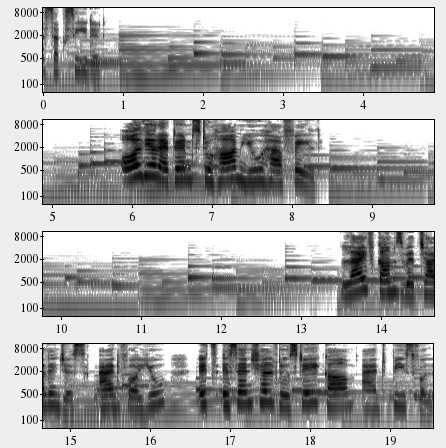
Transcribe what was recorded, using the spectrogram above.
succeeded. All their attempts to harm you have failed. Life comes with challenges, and for you, it's essential to stay calm and peaceful.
